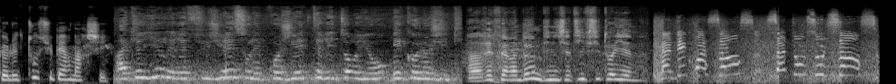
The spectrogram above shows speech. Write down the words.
que le tout supermarché. Accueillir les réfugiés sur les projets territoriaux écologiques. Un référendum d'initiative citoyenne. La décroissance, ça tombe sous le sens.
